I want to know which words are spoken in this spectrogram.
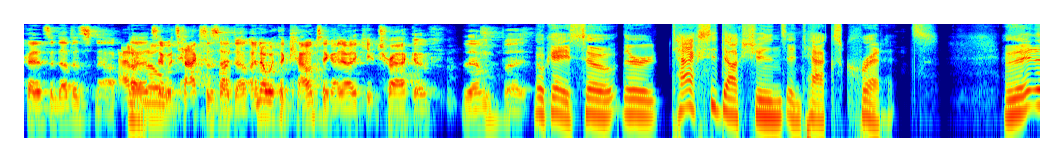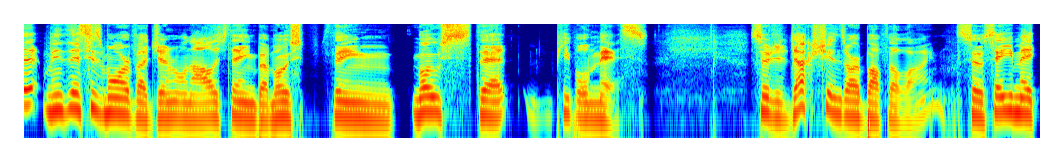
Credits and debits? No. I don't I'd say with taxes, I don't. I know with accounting, I know how to keep track of them, but Okay, so there are tax deductions and tax credits. I I mean, this is more of a general knowledge thing, but most thing most that people miss. So deductions are above the line. So say you make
